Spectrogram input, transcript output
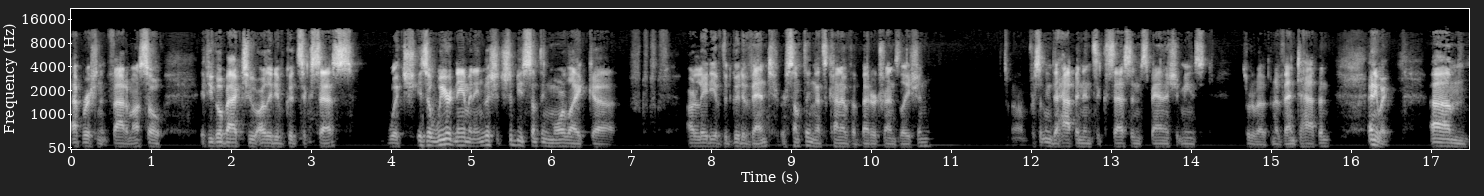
apparition at Fatima. So, if you go back to Our Lady of Good Success, which is a weird name in English, it should be something more like uh, Our Lady of the Good Event or something. That's kind of a better translation um, for something to happen in success in Spanish, it means sort of an event to happen. Anyway, um,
